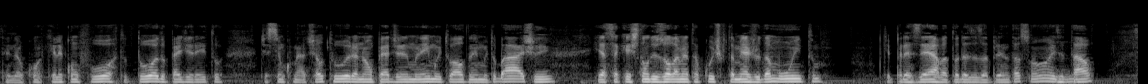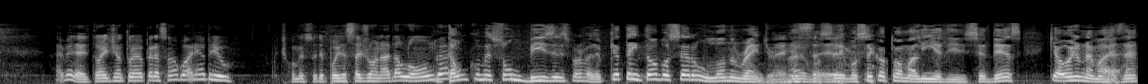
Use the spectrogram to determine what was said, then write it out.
Entendeu? Com aquele conforto todo, pé direito de 5 metros de altura, não pé direito nem muito alto nem muito baixo. Sim. E essa questão do isolamento acústico também ajuda muito, que preserva todas as apresentações Uhum. e tal. Aí beleza, então a gente entrou em operação agora em abril. Começou depois dessa jornada longa. Então começou um business para valer. Porque até então você era um Lone Ranger, É né? Você, você com a tua malinha de CDs, que hoje não é mais, né?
